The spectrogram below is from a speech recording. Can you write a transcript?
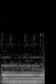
thank you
